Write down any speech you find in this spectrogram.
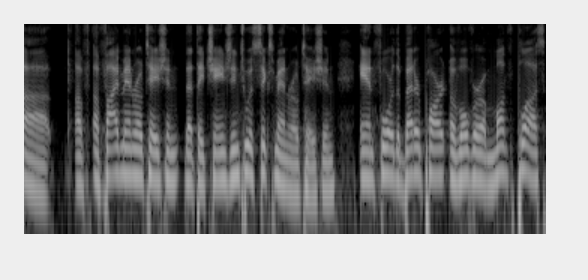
uh, a, a five man rotation that they changed into a six man rotation. And for the better part of over a month plus,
